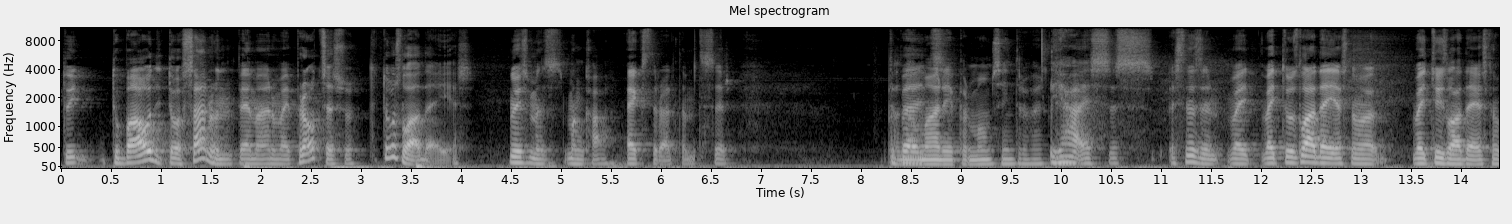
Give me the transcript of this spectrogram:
tu, tu baudi to sarunu, piemēram, vai procesu, tad tu uzlādējies. Nu, vismaz man kā ekstravertam tas ir. Padomā arī par mums introvertiem. Jā, es, es, es nezinu, vai, vai tu uzlādējies no, vai tu izlādējies no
